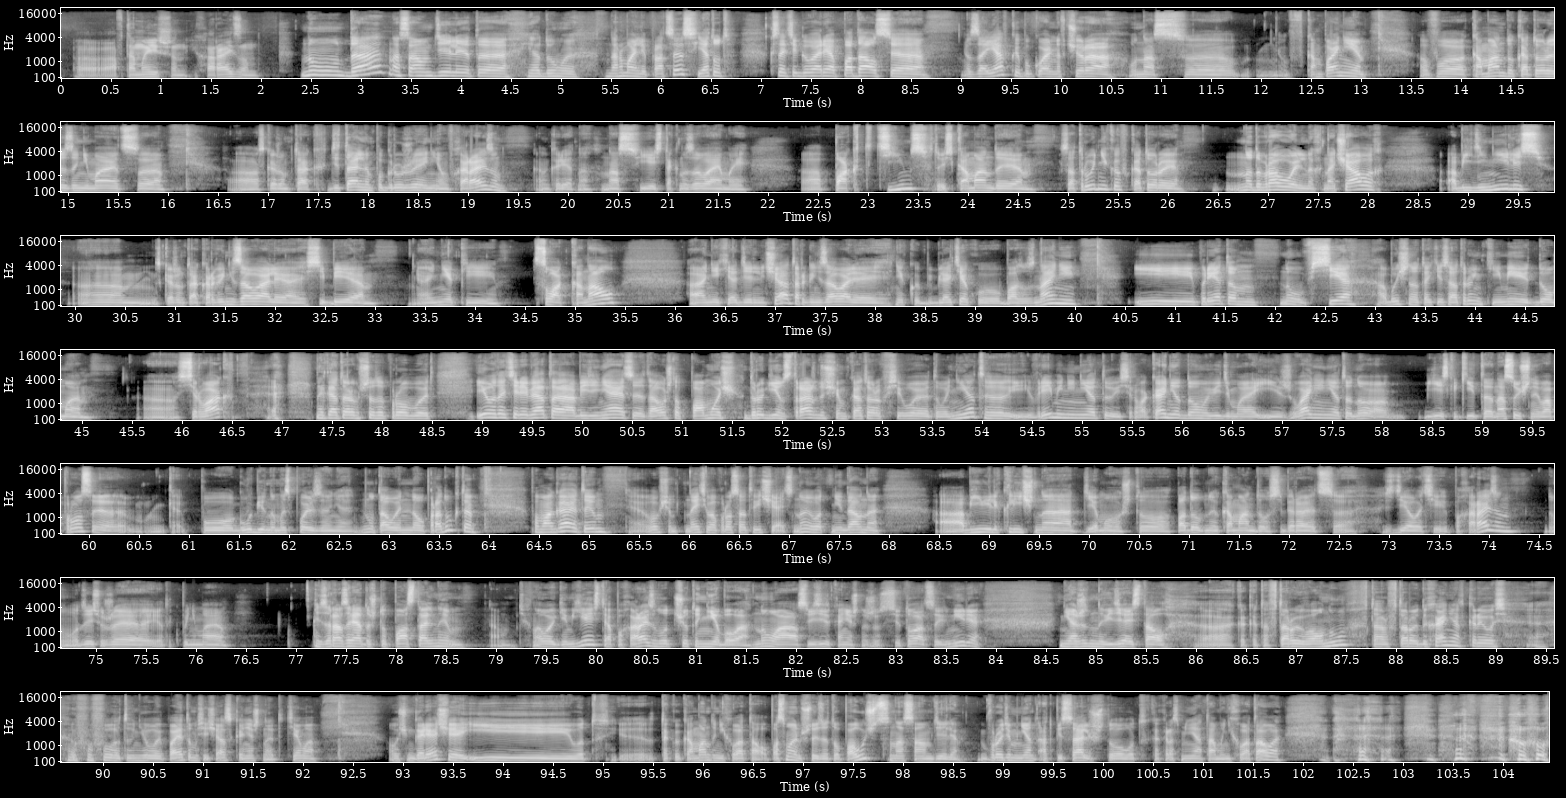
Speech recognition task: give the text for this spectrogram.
Automation и Horizon. Ну да, на самом деле это, я думаю, нормальный процесс. Я тут, кстати говоря, подался заявкой буквально вчера у нас э, в компании в команду, которая занимается, э, скажем так, детальным погружением в Horizon конкретно. У нас есть так называемый э, Pact Teams, то есть команды сотрудников, которые на добровольных началах объединились, скажем так, организовали себе некий Slack-канал, некий отдельный чат, организовали некую библиотеку, базу знаний, и при этом, ну, все обычно такие сотрудники имеют дома э, сервак, на котором что-то пробуют. И вот эти ребята объединяются для того, чтобы помочь другим страждущим, которых всего этого нет, и времени нету, и сервака нет дома, видимо, и желания нету, но есть какие-то насущные вопросы по глубинам использования ну, того или иного продукта помогают им, э, в общем-то, на эти вопросы отвечать. Ну и вот недавно объявили клич на тему, что подобную команду собираются сделать и по Horizon. Ну, вот здесь уже, я так понимаю, из разряда, что по остальным там, технологиям есть, а по Horizon вот что-то не было. Ну, а в связи, конечно же, с ситуацией в мире, неожиданно VDI стал, э, как это, вторую волну, втор, второе дыхание открылось э, вот у него, и поэтому сейчас, конечно, эта тема очень горячая, и вот э, такой команды не хватало. Посмотрим, что из этого получится на самом деле. Вроде мне отписали, что вот как раз меня там и не хватало.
